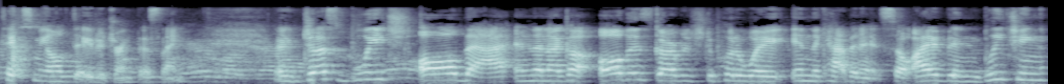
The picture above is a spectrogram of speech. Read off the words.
Takes me all day to drink this thing. I just bleached all that and then I got all this garbage to put away in the cabinet. So I've been bleaching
